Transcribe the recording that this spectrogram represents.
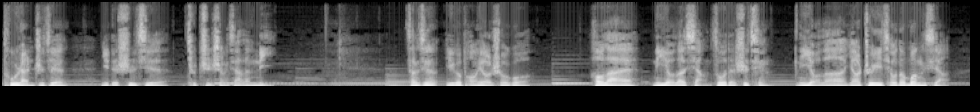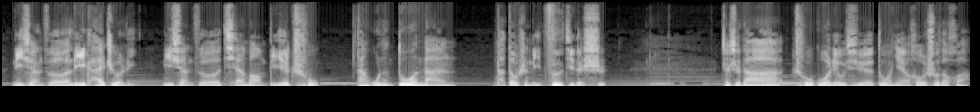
突然之间，你的世界就只剩下了你。曾经一个朋友说过，后来你有了想做的事情，你有了要追求的梦想，你选择离开这里，你选择前往别处，但无论多难，那都是你自己的事。这是他出国留学多年后说的话。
